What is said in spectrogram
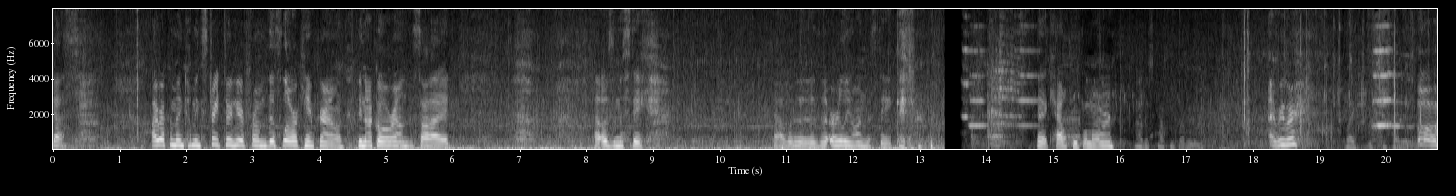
Yes. I recommend coming straight through here from this lower campground. Do not go around the side. That was a mistake. That was an early on mistake. I had cow poop on my arm. Oh, there's cow poop everywhere. Everywhere? Like, it's just everywhere. Oh.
